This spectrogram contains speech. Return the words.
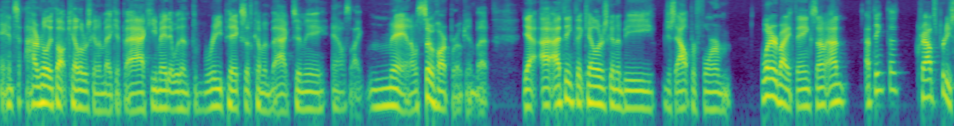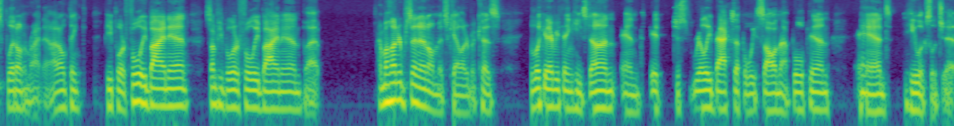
And I really thought Keller was going to make it back. He made it within three picks of coming back to me. And I was like, man, I was so heartbroken. But yeah, I, I think that Keller's going to be just outperform what everybody thinks. I, I, I think the crowd's pretty split on him right now. I don't think People are fully buying in. Some people are fully buying in, but I'm 100% in on Mitch Keller because look at everything he's done, and it just really backs up what we saw in that bullpen, and he looks legit.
